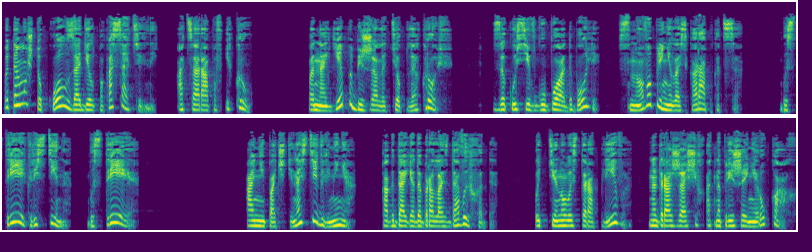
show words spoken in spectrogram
потому что кол задел по касательной, оцарапав икру. По ноге побежала теплая кровь. Закусив губу от боли, снова принялась карабкаться. «Быстрее, Кристина, быстрее!» Они почти настигли меня, когда я добралась до выхода. Подтянулась торопливо, на дрожащих от напряжения руках.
